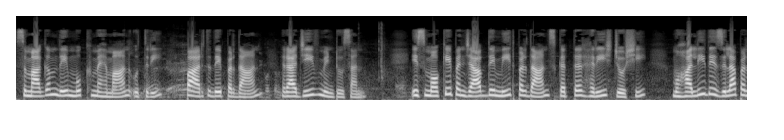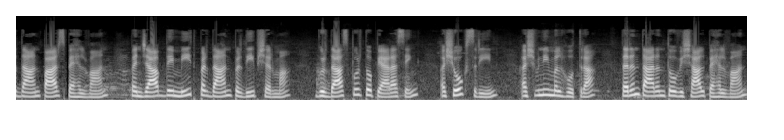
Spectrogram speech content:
ਸਮਾਗਮ ਦੇ ਮੁੱਖ ਮਹਿਮਾਨ ਉਤਰੀ ਭਾਰਤ ਦੇ ਪ੍ਰਧਾਨ ਰਾਜੀਵ ਮਿੰਟੂ ਸਨ। ਇਸ ਮੌਕੇ ਪੰਜਾਬ ਦੇ ਮੀਤ ਪ੍ਰਧਾਨ ਸਕੱਤਰ ਹਰੀਸ਼ ਜੋਸ਼ੀ, ਮੁਹਾਲੀ ਦੇ ਜ਼ਿਲ੍ਹਾ ਪ੍ਰਧਾਨ ਪਾਰਸ ਪਹਿਲਵਾਨ, ਪੰਜਾਬ ਦੇ ਮੀਤ ਪ੍ਰਧਾਨ ਪ੍ਰਦੀਪ ਸ਼ਰਮਾ, ਗੁਰਦਾਸਪੁਰ ਤੋਂ ਪਿਆਰਾ ਸਿੰਘ, ਅਸ਼ੋਕ ਸਰੀਨ, ਅਸ਼ਵਨੀ ਮਲਹੋਤਰਾ ਤਰਨਤਾਰਨ ਤੋਂ ਵਿਸ਼ਾਲ ਪਹਿਲਵਾਨ,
